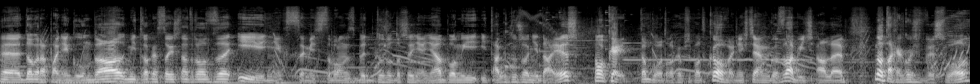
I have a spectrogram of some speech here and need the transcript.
E, dobra, panie Gumba, mi trochę stoisz na drodze i nie chcę mieć z tobą zbyt dużo do czynienia, bo mi i tak dużo nie dajesz. Okej, okay, to było trochę przypadkowe, nie chciałem go zabić, ale no tak jakoś wyszło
